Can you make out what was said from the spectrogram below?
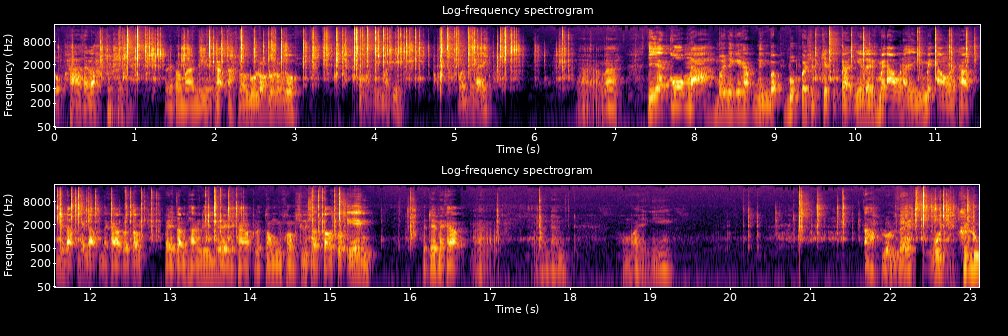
ตกผ้าใส่แล้ว อะไรประมาณนี้นะครับอะลองดูลองดูลองดูมาสิมาสิบอลไปไหนอ่ามาอย่าโกงนะเหมือนอย่างงี้ครับหนึ่งแบบบุ๊บไปสิบเจ็ดสิบแปดนี้เลยไม่เอานะอย่างนี้ไม่เอานะครับไม่นับไม่นับนะครับ เราต้องไปตามทางเรื่อยๆนะครับเราต้องมีความซื่อสัตย์ต่อตัวเองเข้าใจไหมครับอ่าประมาณนั้นเข้ามาอย่างนี้ อ้าวหล่นเลยโอ้ยคือรู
